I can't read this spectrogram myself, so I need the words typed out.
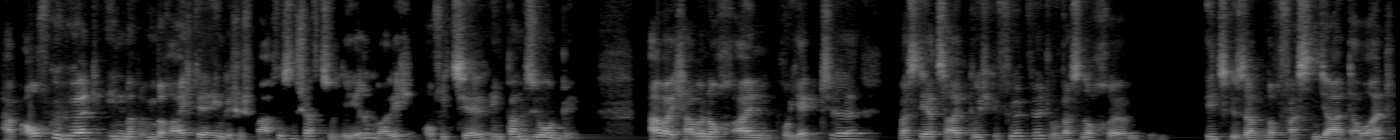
habe aufgehört, in, im Bereich der englischen Sprachwissenschaft zu lehren, weil ich offiziell in Pension bin. Aber ich habe noch ein Projekt, äh, was derzeit durchgeführt wird und was noch äh, insgesamt noch fast ein Jahr dauert.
